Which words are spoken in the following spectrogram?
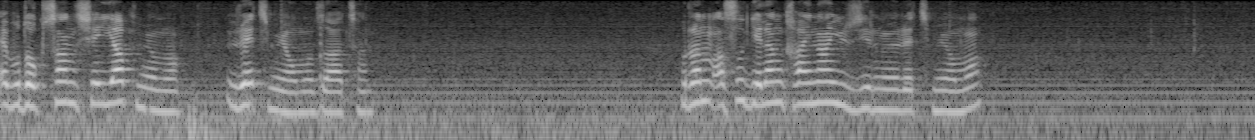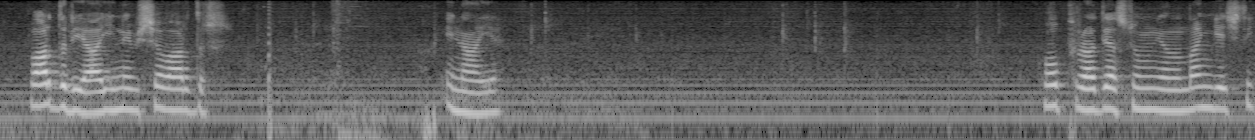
E bu 90 şey yapmıyor mu? Üretmiyor mu zaten? Buranın asıl gelen kaynağı 120 üretmiyor mu? Vardır ya yine bir şey vardır. Enayi. Hop radyasyonun yanından geçtik.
